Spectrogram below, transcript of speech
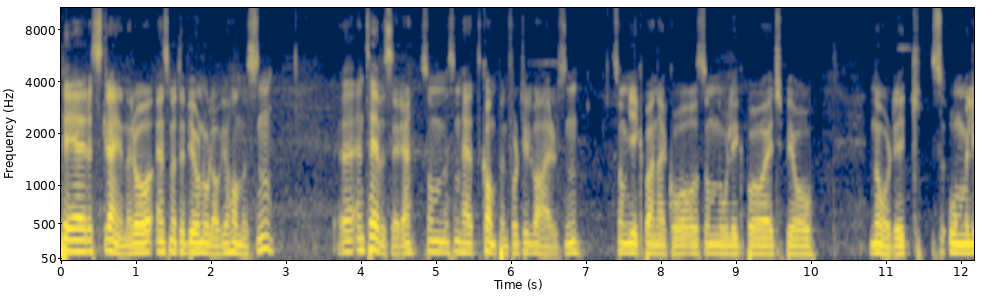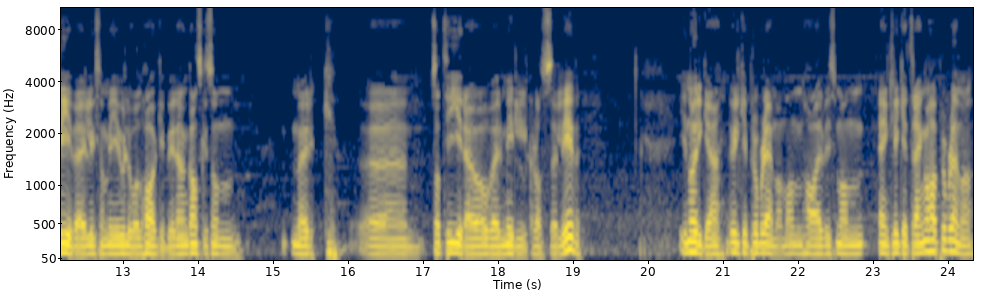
Per Skreiner og en som heter Bjørn Olav Johannessen. Uh, en TV-serie som, som het 'Kampen for tilværelsen', som gikk på NRK, og som nå ligger på HBO Nordic om livet liksom, i Ullevål hageby. Det er en ganske sånn mørk eh, satire over middelklasseliv i Norge. Hvilke problemer man har hvis man egentlig ikke trenger å ha problemer,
